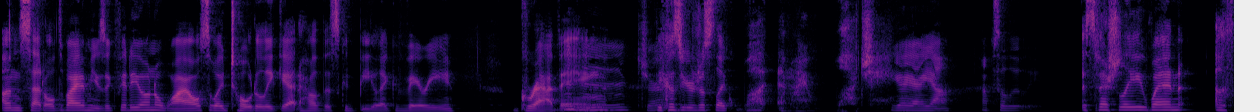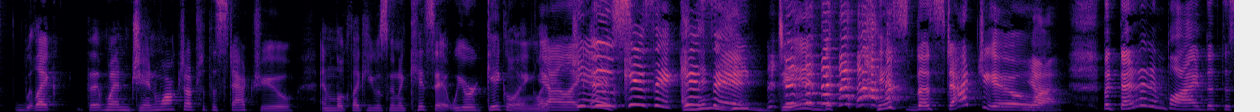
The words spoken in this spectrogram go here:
unsettled by a music video in a while, so I totally get how this could be like very grabbing Mhm, sure. because you're just like what am I watching? yeah, yeah, yeah. Absolutely. especially when uh, like the, when Jin walked up to the statue and looked like he was gonna kiss it, we were giggling like, yeah, like kiss, "Ooh, kiss it, kiss and then it. he did kiss the statue. Yeah. But then it implied that the that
